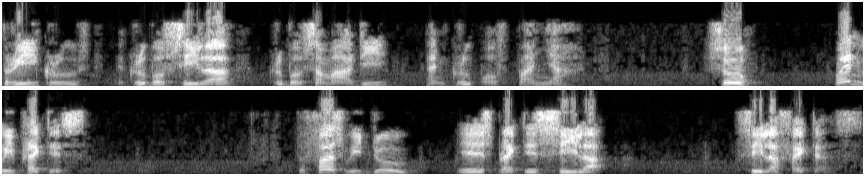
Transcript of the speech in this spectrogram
three groups. A group of sila, group of samadhi, and group of panya. So, when we practice, the first we do is practice sila, sila factors.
